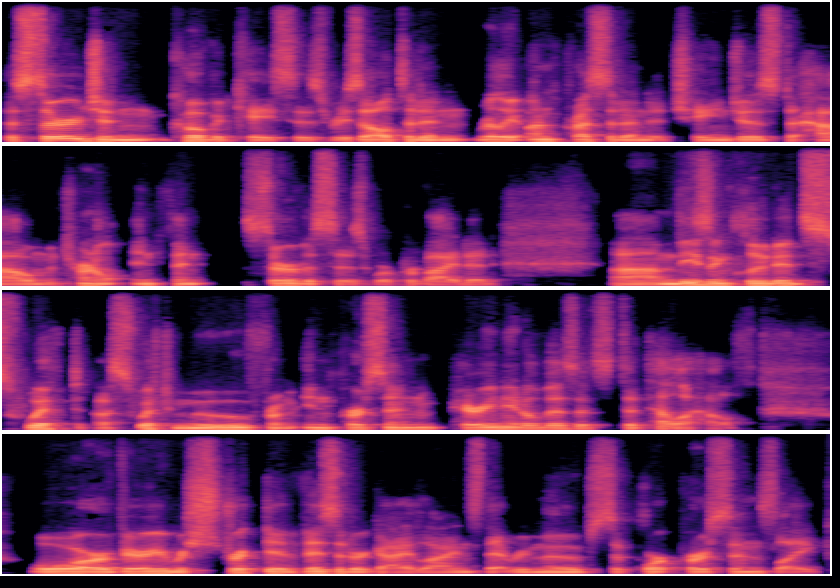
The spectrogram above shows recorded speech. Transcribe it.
The surge in COVID cases resulted in really unprecedented changes to how maternal infant services were provided. Um, these included swift a swift move from in-person perinatal visits to telehealth, or very restrictive visitor guidelines that removed support persons like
